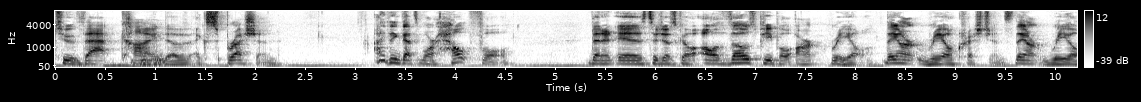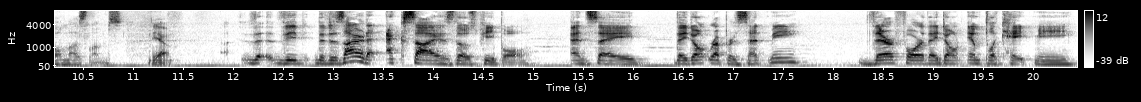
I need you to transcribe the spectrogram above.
to that kind mm-hmm. of expression I think that's more helpful than it is to just go, oh, those people aren't real. They aren't real Christians. They aren't real Muslims. Yeah. The, the, the desire to excise those people and say they don't represent me, therefore they don't implicate me,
